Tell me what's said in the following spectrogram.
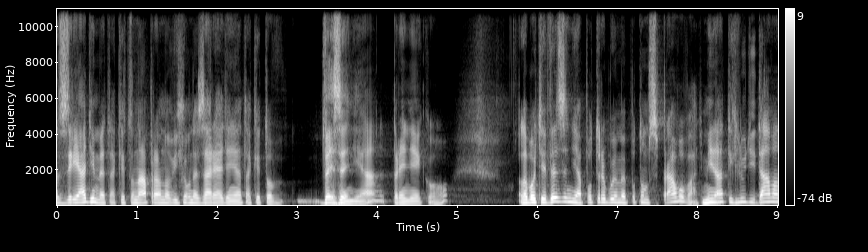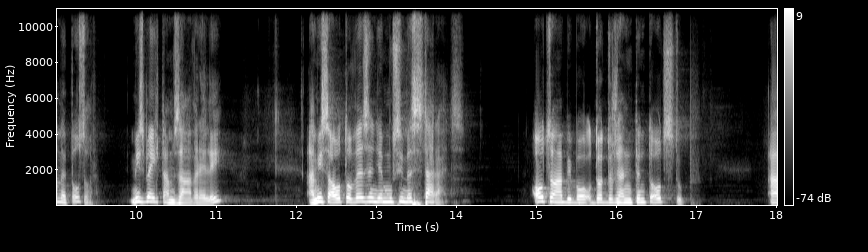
zriadíme takéto nápravno-výchovné zariadenia, takéto väzenia pre niekoho, lebo tie väzenia potrebujeme potom spravovať. My na tých ľudí dávame pozor. My sme ich tam zavreli a my sa o to väzenie musíme starať. O to, aby bol dodržaný tento odstup. A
